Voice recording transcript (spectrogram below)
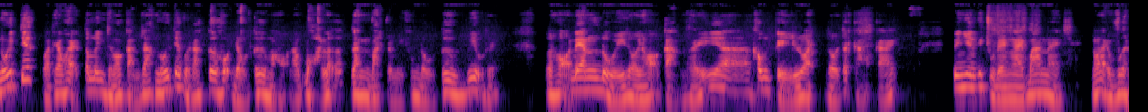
nối tiếc và theo hệ tâm linh thì có cảm giác nối tiếc về các cơ hội đầu tư mà họ đã bỏ lỡ, dằn vặt rồi mình không đầu tư, ví dụ thế. Rồi họ đen đủi, rồi họ cảm thấy à, không kỷ luật, rồi tất cả mọi cái. Tuy nhiên cái chủ đề ngày ban này, nó lại vượt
